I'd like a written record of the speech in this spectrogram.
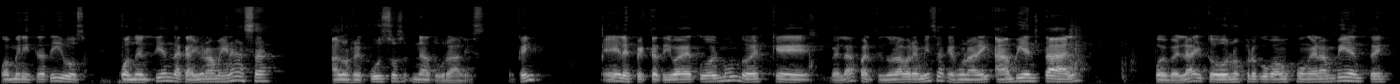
o administrativos cuando entienda que hay una amenaza a los recursos naturales. ¿Ok? Eh, la expectativa de todo el mundo es que, ¿verdad? Partiendo de la premisa que es una ley ambiental, pues, ¿verdad? Y todos nos preocupamos con el ambiente,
